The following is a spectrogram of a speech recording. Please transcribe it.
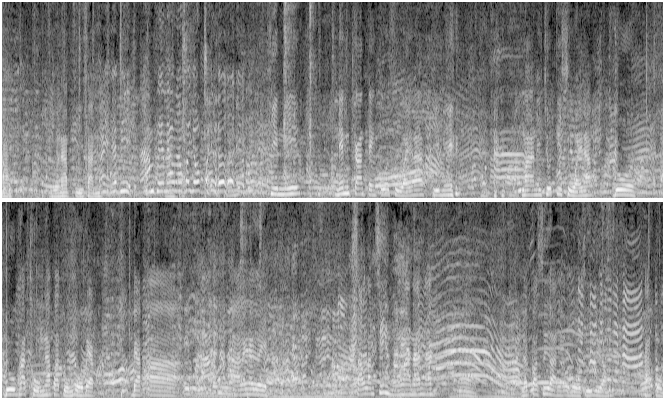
นะ ดูนะครับสีสัน ไม่แม่พี่ทำเสร็จแล้วเราก็ยกไปเลยวันนี้ทีมนี้เน้นการแต่งตัวสวยนะทีมนี้ มาในชุดที่สวยนะดูดูผ้าถุงนะผ้าถุงโอ้แบบแบบอ่าอ่าอะไรนะเอ่ยเสาลำซิ่งประมาณนั้นนะอ่าแล้วก็เสื้อเนี่ยโอ้โหสีเหลือง ครับผม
